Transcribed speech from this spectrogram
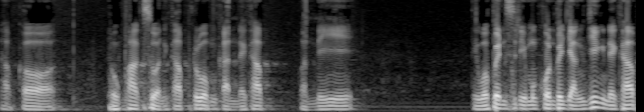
ครับก็ ทุกภาคส่วนครับร่วมกันนะครับ วันนี้ถือว่าเป็นสิริมงคลเป็นอย่างยิ่งนะครับ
